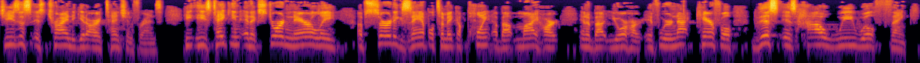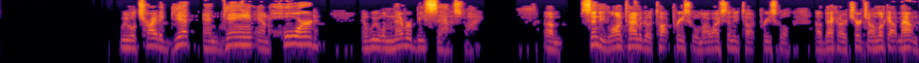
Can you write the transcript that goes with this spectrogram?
Jesus is trying to get our attention, friends. He, he's taking an extraordinarily absurd example to make a point about my heart and about your heart. If we're not careful, this is how we will think. We will try to get and gain and hoard, and we will never be satisfied. Um, Cindy, long time ago, taught preschool. My wife Cindy taught preschool uh, back at our church on Lookout Mountain.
